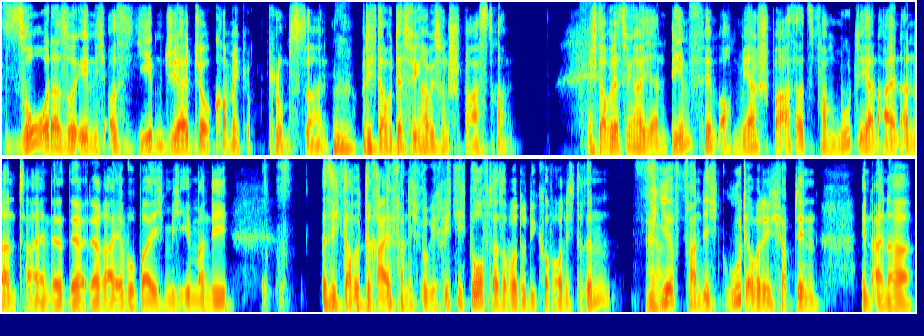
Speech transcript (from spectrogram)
so oder so ähnlich aus jedem G.I. Joe Comic geplumpst sein. Mhm. Und ich glaube, deswegen habe ich so einen Spaß dran. Ich glaube, deswegen hatte ich an dem Film auch mehr Spaß als vermutlich an allen anderen Teilen der, der, der Reihe, wobei ich mich eben an die, also ich glaube, drei fand ich wirklich richtig doof, da ist aber Dudikoff auch nicht drin. Vier ja. fand ich gut, aber ich habe den in einer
